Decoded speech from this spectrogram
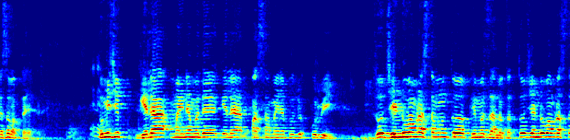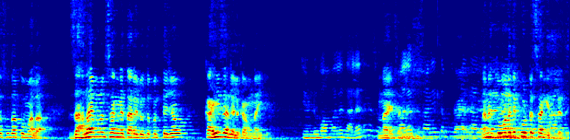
कसं बघताय याकडे? तुम्ही जी गेल्या महिन्यामध्ये गेल्या पाच सहा महिन्यापूर्वी पूर्वी जो झेंडूबाम रस्ता म्हणून तो फेमस झाला होता तो झेंडूबाम रस्ता सुद्धा तुम्हाला झालाय म्हणून सांगण्यात आलेलं होतं पण त्याच्यावर काही झालेलं काम नाहीये. झेंडू बांबाला झालं नाही अजून? नाही झालं. मला तर सांगितलं पूर्ण नाही झालं. नाही, तुम्हाला ते खोटं सांगितलं ते.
